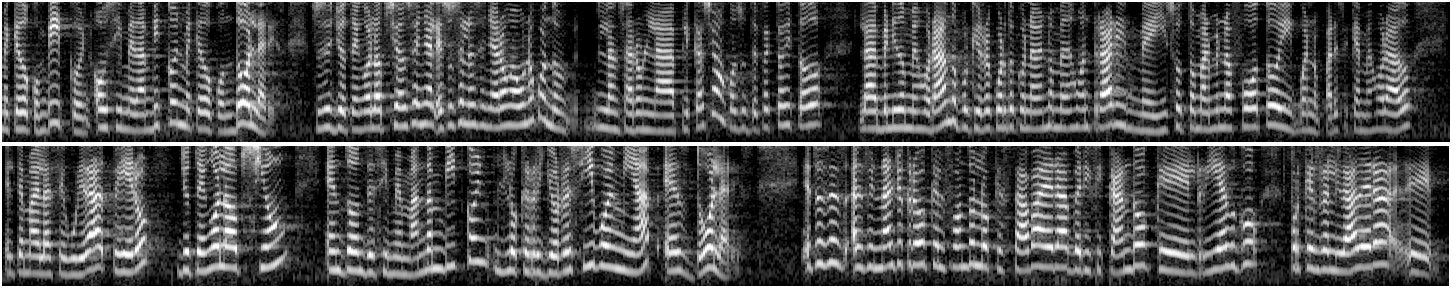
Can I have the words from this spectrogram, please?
me quedo con Bitcoin o si me dan Bitcoin me quedo con dólares. Entonces yo tengo la opción señal, eso se lo enseñaron a uno cuando lanzaron la aplicación con sus defectos y todo, la han venido mejorando porque yo recuerdo que una vez no me dejó entrar y me hizo tomarme una foto y bueno, parece que ha mejorado el tema de la seguridad, pero yo tengo la opción en donde si me mandan Bitcoin, lo que yo recibo en mi app es dólares. Entonces, al final yo creo que el fondo lo que estaba era verificando que el riesgo, porque en realidad era, eh,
